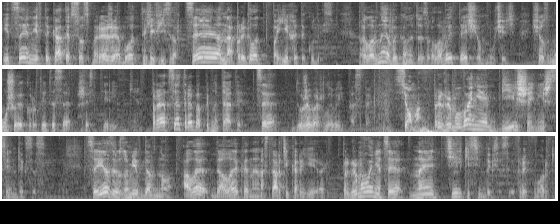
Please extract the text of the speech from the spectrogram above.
І це не втикати в соцмережі або телевізор. Це, наприклад, поїхати кудись. Головне виконати з голови те, що мучить, що змушує крутитися шестерінки. Про це треба пам'ятати. Це дуже важливий аспект. Сьома. Програмування більше, ніж синтаксис. Це я зрозумів давно, але далеко не на старті кар'єри. Програмування це не тільки синтаксис і фреймворки,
